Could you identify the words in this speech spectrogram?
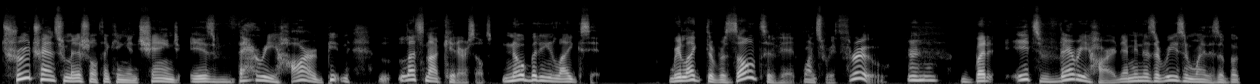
True transformational thinking and change is very hard. Let's not kid ourselves. Nobody likes it. We like the results of it once we're through, Mm-hmm. but it's very hard. I mean, there's a reason why there's a book,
